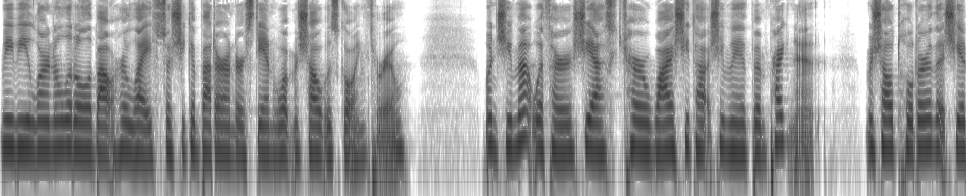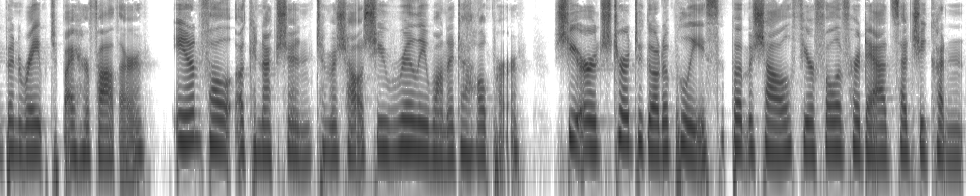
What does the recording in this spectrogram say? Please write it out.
maybe learn a little about her life so she could better understand what Michelle was going through. When she met with her, she asked her why she thought she may have been pregnant. Michelle told her that she had been raped by her father. Anne felt a connection to Michelle. She really wanted to help her. She urged her to go to police, but Michelle, fearful of her dad, said she couldn't.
